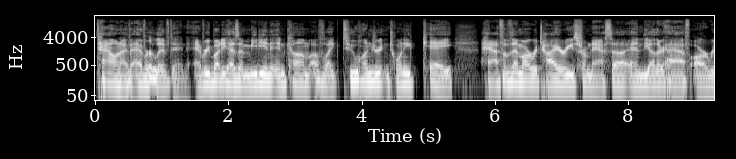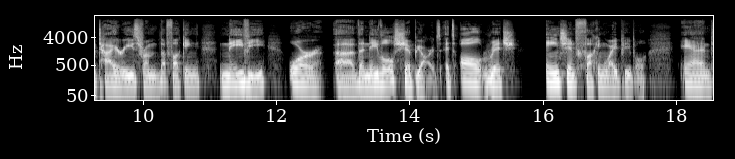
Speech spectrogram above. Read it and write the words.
town I've ever lived in. Everybody has a median income of like 220K. Half of them are retirees from NASA, and the other half are retirees from the fucking Navy or uh, the naval shipyards. It's all rich, ancient fucking white people. And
